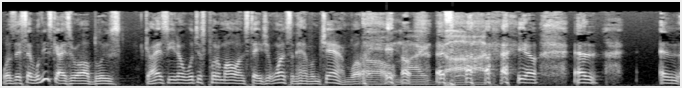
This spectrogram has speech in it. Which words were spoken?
was they said, well, these guys are all blues guys, you know, we'll just put them all on stage at once and have them jam. Well, Oh you know, my God. you know, and and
